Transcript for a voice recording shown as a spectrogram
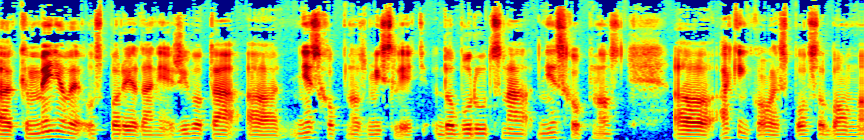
kmeňové usporiadanie života, neschopnosť myslieť do budúcna, neschopnosť akýmkoľvek spôsobom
